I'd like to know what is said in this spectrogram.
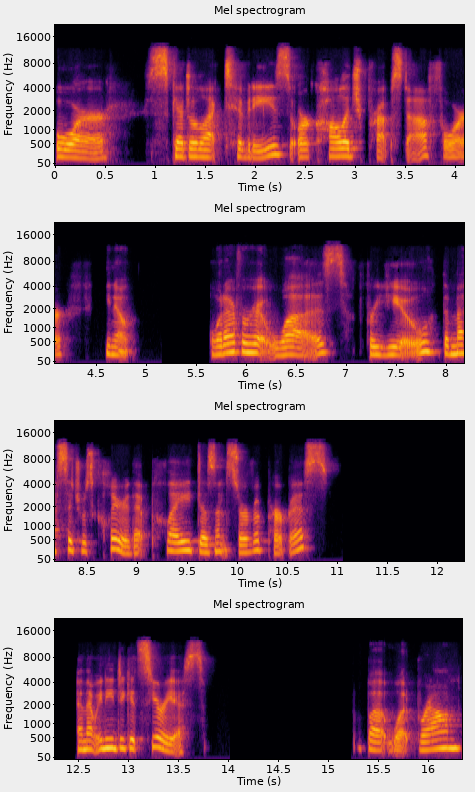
or scheduled activities or college prep stuff or, you know, whatever it was for you, the message was clear that play doesn't serve a purpose and that we need to get serious. But what Brown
